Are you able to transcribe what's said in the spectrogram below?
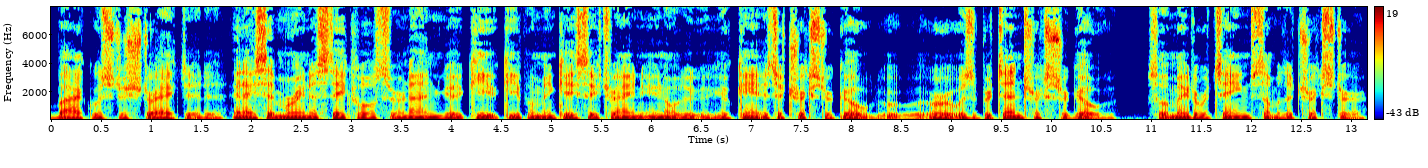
Bach was distracted. And I said, Marina, stay closer and keep, keep them in case they try and, you know, you can't, it's a trickster goat or it was a pretend trickster goat so it made her retain some of the trickster.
